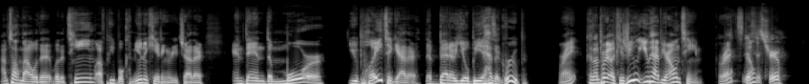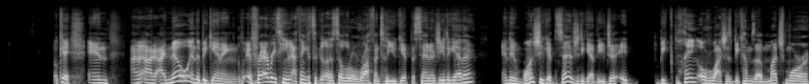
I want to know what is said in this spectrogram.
I'm talking about with a with a team of people communicating with each other. And then the more you play together, the better you'll be as a group, right? Because I'm pretty because you you have your own team, correct? Still? This is true. Okay, and I, I, know in the beginning for every team, I think it's a, it's a little rough until you get the synergy together, and then once you get the synergy together, you just it be, playing Overwatch has becomes a much more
